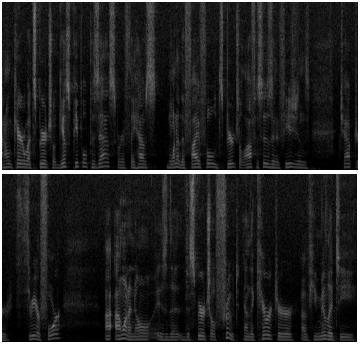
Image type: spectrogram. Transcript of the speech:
I don't care what spiritual gifts people possess or if they have one of the fivefold spiritual offices in Ephesians chapter 3 or 4. I, I want to know is the, the spiritual fruit and the character of humility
